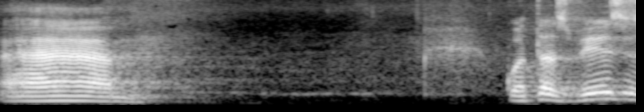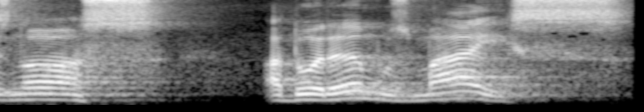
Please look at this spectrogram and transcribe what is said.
É, Quantas vezes nós adoramos mais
